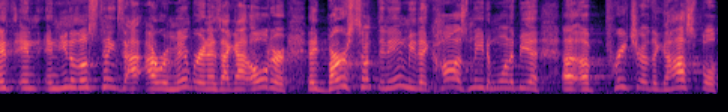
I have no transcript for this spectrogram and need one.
And, and you know, those things I, I, remember, and as I got older, they burst something in me that caused me to want to be a, a, a, preacher of the gospel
